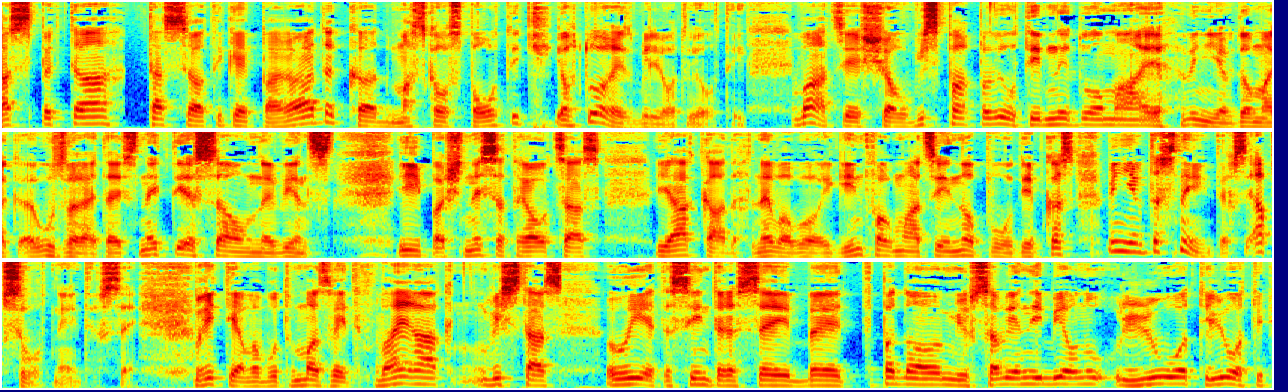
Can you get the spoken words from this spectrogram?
aspektā Tas vēl tikai parāda, ka Maskavas politiķi jau toreiz bija ļoti viltīgi. Vācieši jau vispār par viltību nedomāja. Viņi jau domāja, ka uzvarētais netiesā un neviens īpaši nesatraucās, ja kāda nelabvēlīga informācija nopūta, jebkas. Viņiem tas neinteresē, absolūti neinteresē. Britiem varbūt mazliet vairāk viss tās lietas interesēja, bet padomju savienība jau nu, ļoti, ļoti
